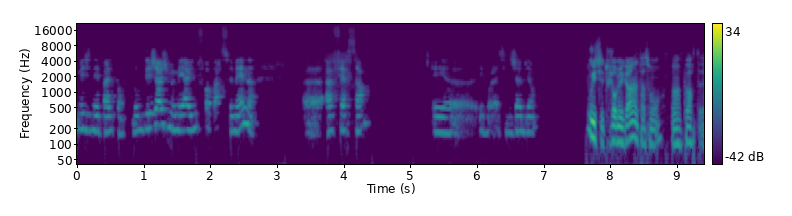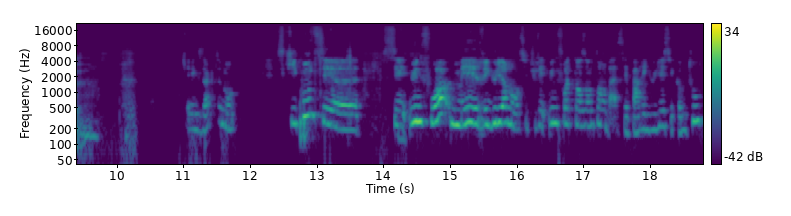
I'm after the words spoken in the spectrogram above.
Mais je n'ai pas le temps. Donc, déjà, je me mets à une fois par semaine à faire ça. Et, et voilà, c'est déjà bien. Oui, c'est toujours mieux que rien, de toute façon, peu importe. Exactement. Ce qui compte, c'est euh, c'est une fois, mais régulièrement. Si tu fais une fois de temps en temps, bah, c'est pas régulier, c'est comme tout.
